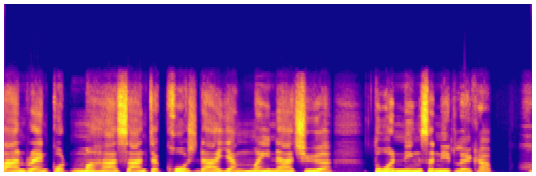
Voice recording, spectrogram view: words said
ต้านแรงกดมหาศาลจากโค้ชได้อย่างไม่น่าเชื่อ ตัวนิ่งสนิทเลยครับ โห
